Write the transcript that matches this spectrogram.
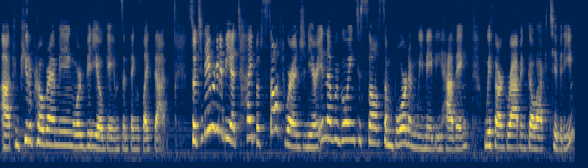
uh, computer programming or video games and things like that. So today we're going to be a type of software engineer in that we're going to solve some boredom we may be having with our grab and go activity.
